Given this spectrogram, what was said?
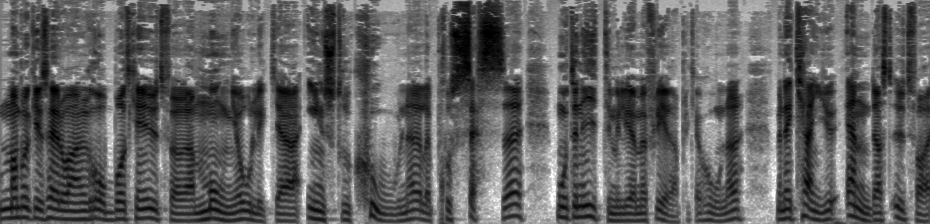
Man brukar ju säga då att en robot kan utföra många olika instruktioner eller processer mot en IT-miljö med flera applikationer. Men den kan ju endast utföra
